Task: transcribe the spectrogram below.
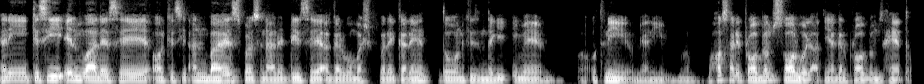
یعنی کسی علم والے سے اور کسی ان بائس پرسنالٹی سے اگر وہ مشورے کریں تو ان کی زندگی میں اتنی یعنی بہت ساری پرابلمس سالو ہو جاتی ہیں اگر پرابلمس ہیں تو۔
